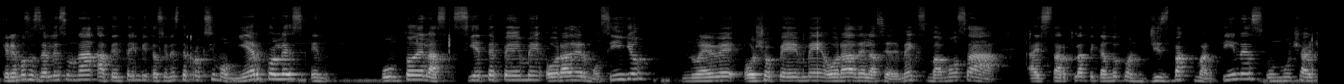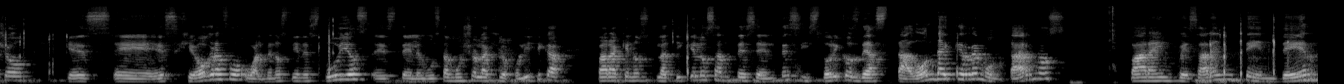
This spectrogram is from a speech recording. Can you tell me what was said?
Queremos hacerles una atenta invitación este próximo miércoles en punto de las 7 pm hora de Hermosillo, 9, 8 pm hora de la CDMX. Vamos a, a estar platicando con Gisbach Martínez, un muchacho que es, eh, es geógrafo o al menos tiene estudios, este, le gusta mucho la geopolítica, para que nos platique los antecedentes históricos de hasta dónde hay que remontarnos para empezar a entender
